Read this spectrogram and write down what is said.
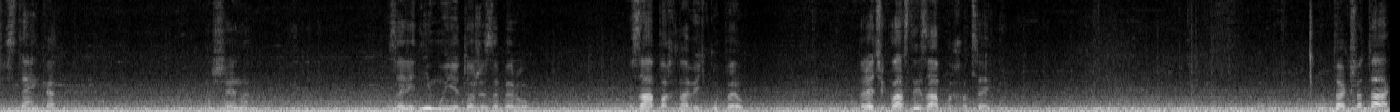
Чистенька машина. Зарідні мої теж заберу. Запах навіть купив. До речі, класний запах оцей. Ну, Так що так.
